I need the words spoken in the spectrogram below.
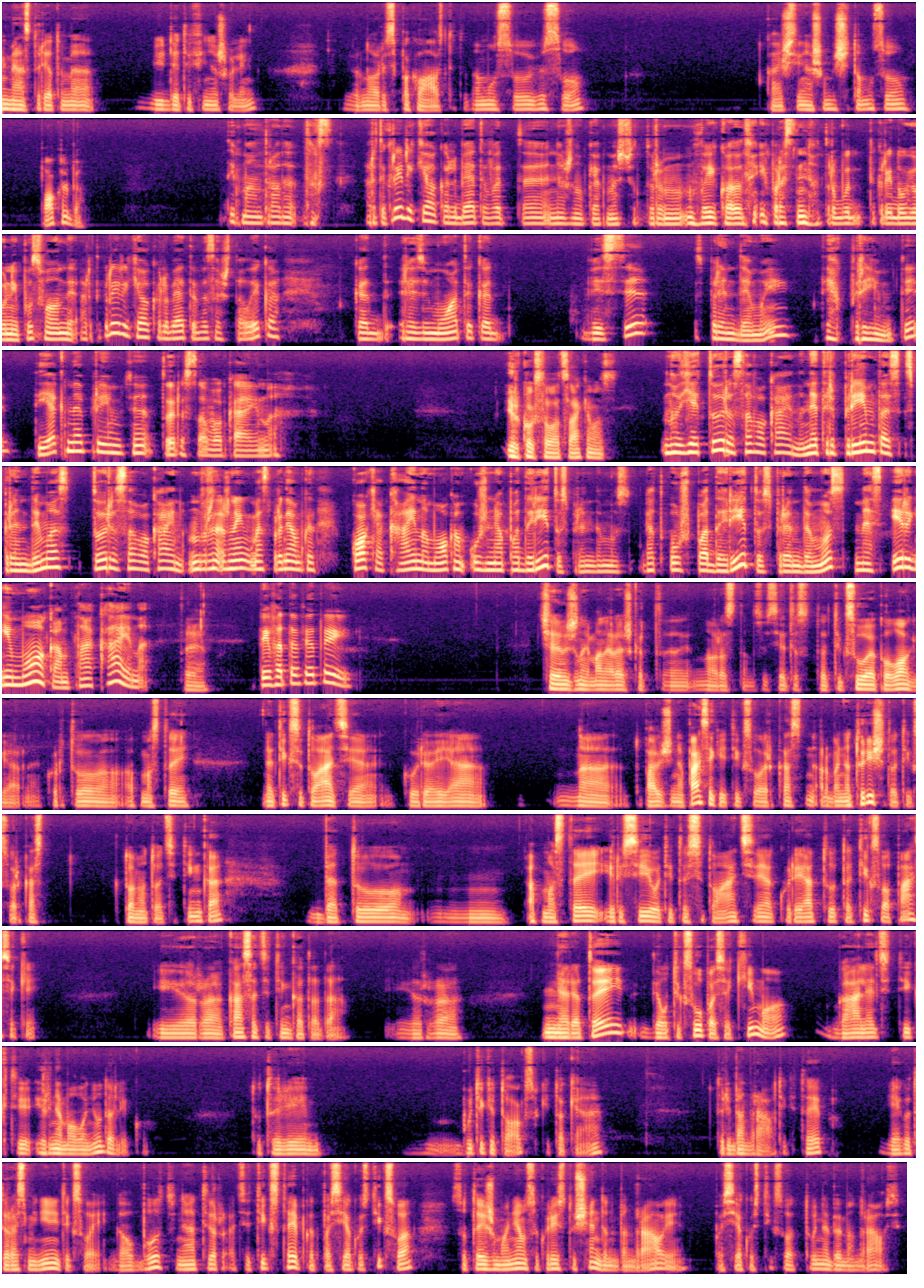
mes turėtume judėti finišo link. Ir norisi paklausti tada mūsų visų, ką išsinešam iš šito mūsų pokalbio. Taip, man atrodo, toks, ar tikrai reikėjo kalbėti, vat, nežinau, kiek mes čia turim laiko įprastinio, turbūt tikrai daugiau nei pusvalandį, ar tikrai reikėjo kalbėti visą šitą laiką, kad rezimuoti, kad visi sprendimai, tiek priimti, tiek nepriimti, turi savo kainą. Ir koks tavo atsakymas? Nu, jie turi savo kainą. Net ir priimtas sprendimas turi savo kainą. Nu, žinai, mes pradėjom, kad kokią kainą mokam už nepadarytus sprendimus, bet už padarytus sprendimus mes irgi mokam tą kainą. Tai. Tai va apie tai. Čia, žinai, man yra iškart e, noras ten susijęti su to tikslų ekologija, ne, kur tu apmastai ne tik situaciją, kurioje, na, tu, pavyzdžiui, nepasiekiai tikslo ir kas, arba neturi šito tikslo ir kas tuo metu atsitinka, bet tu mm, apmastai ir įsijauti tą situaciją, kurioje tu tą tikslą pasiekiai. Ir kas atsitinka tada. Ir neretai dėl tikslų pasiekimo gali atsitikti ir nemalonių dalykų. Tu turi būti kitoks, kitokia, turi bendrauti kitaip. Jeigu tai yra asmeniniai tikslai, galbūt net ir atsitiks taip, kad pasiekus tikslą, su tai žmonėms, su kuriais tu šiandien bendrauji, pasiekus tikslą, tu nebebendrausi.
